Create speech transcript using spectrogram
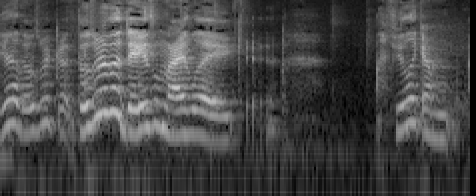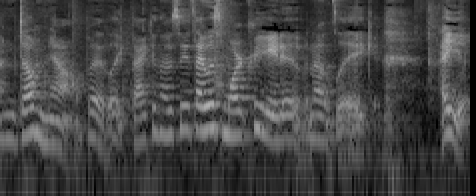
Yeah, those were good. Those were the days when I like. I feel like I'm I'm dumb now, but like back in those days, I was more creative, and I was like, I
